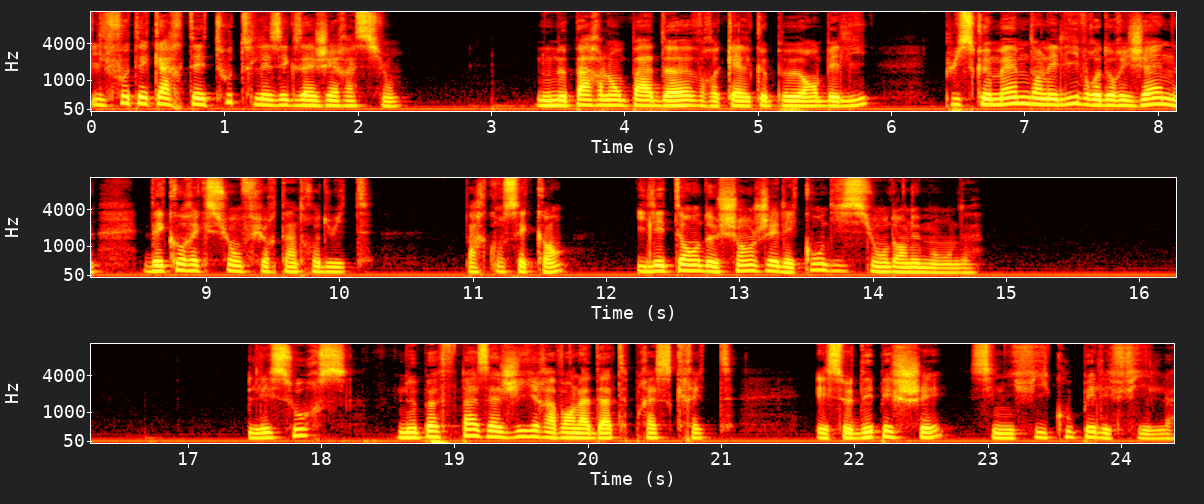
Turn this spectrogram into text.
Il faut écarter toutes les exagérations, nous ne parlons pas d'œuvres quelque peu embellies, puisque même dans les livres d'origine, des corrections furent introduites. Par conséquent, il est temps de changer les conditions dans le monde. Les sources ne peuvent pas agir avant la date prescrite, et se dépêcher signifie couper les fils.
